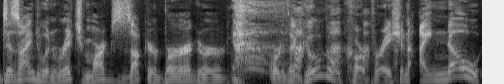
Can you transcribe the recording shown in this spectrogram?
designed to enrich Mark Zuckerberg or or the Google Corporation. I know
